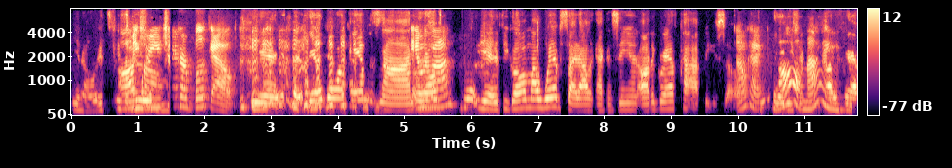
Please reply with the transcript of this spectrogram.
you know, it's, it's so make sure you check her book out. yeah, it's available on Amazon. Amazon. Else, yeah, if you go on my website, I, I can send you an autograph copy. So okay. Oh, nice. Autograph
